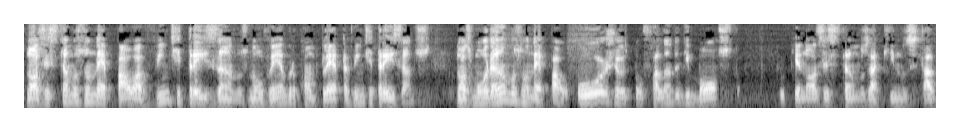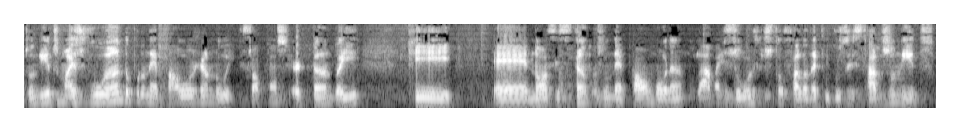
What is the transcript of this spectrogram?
Nós estamos no Nepal há 23 anos, novembro completa 23 anos. Nós moramos no Nepal. Hoje eu estou falando de Boston, porque nós estamos aqui nos Estados Unidos, mas voando para o Nepal hoje à noite, só consertando aí que é, nós estamos no Nepal morando lá, mas hoje estou falando aqui dos Estados Unidos.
